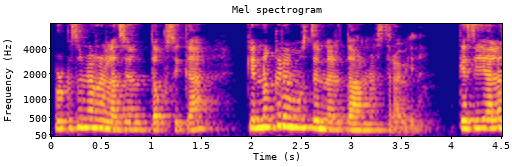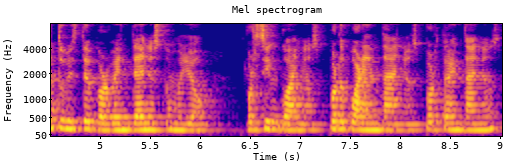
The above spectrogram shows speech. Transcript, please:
porque es una relación tóxica que no queremos tener toda nuestra vida. Que si ya la tuviste por 20 años como yo, por 5 años, por 40 años, por 30 años,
